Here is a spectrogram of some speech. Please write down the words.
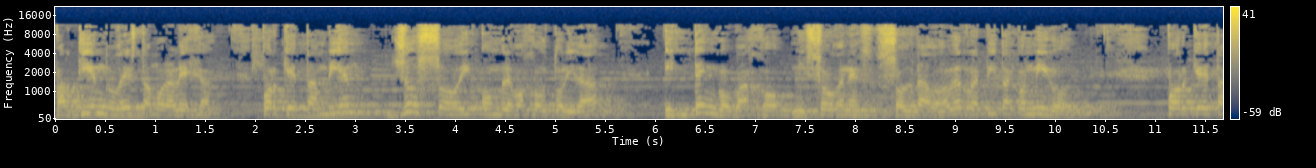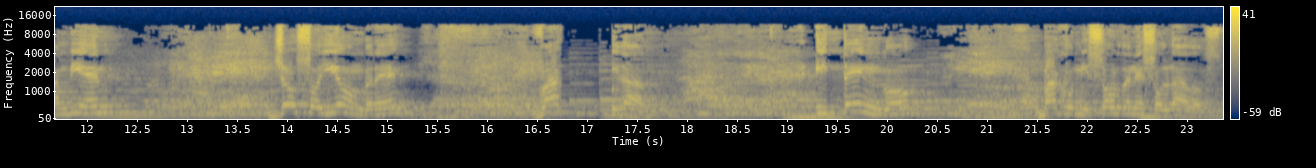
Partiendo de esta moraleja, porque también yo soy hombre bajo autoridad y tengo bajo mis órdenes soldados. A ver, repitan conmigo, porque también yo soy hombre bajo autoridad y tengo bajo mis órdenes soldados.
